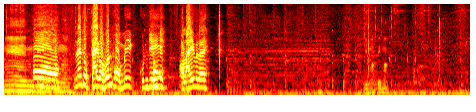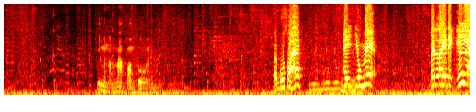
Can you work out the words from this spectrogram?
แล้วพอแล้วแม่มันโอ้ดีจริงเลยเล่นถูกใจกว่าเพื่อนผมอีกคุณยีเอาไลฟ์ไปเลย ดีมากดีมาก นี่มันนำหน้าปลอมตัวกันนะเฮ้ยบูสวยไอยูมิเป็นไรเด็กเอี้ย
